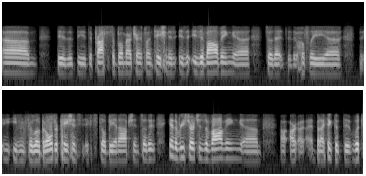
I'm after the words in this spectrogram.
Um, the, the the process of bone marrow transplantation is is, is evolving, uh, so that, that hopefully uh, even for a little bit older patients it can still be an option. So the yeah the research is evolving, um, are, are, but I think that the, what's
